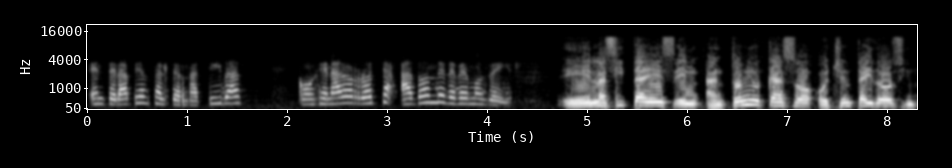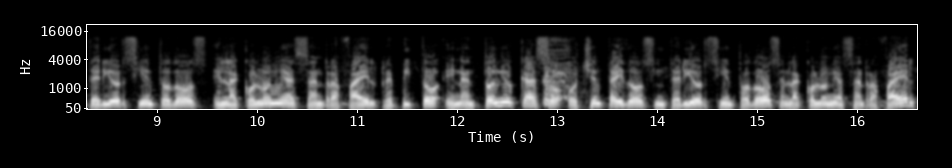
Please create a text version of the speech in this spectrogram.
en terapias alternativas con Genaro Rocha, ¿a dónde debemos de ir? Eh, la cita es en Antonio Caso 82 Interior 102 en la colonia San Rafael. Repito, en Antonio Caso 82 Interior 102 en la colonia San Rafael.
